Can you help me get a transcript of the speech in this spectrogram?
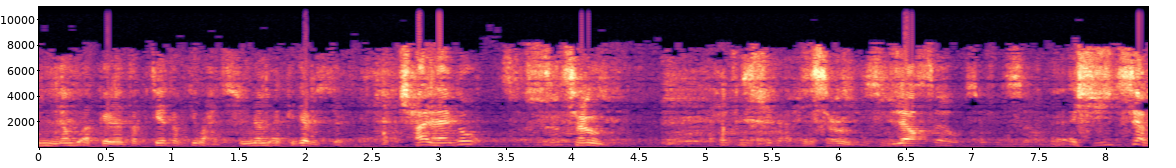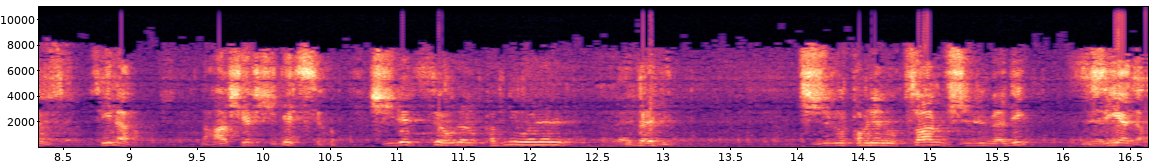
سنة مؤكدة تركتي تركتي واحد السنة مؤكدة بزاف. شحال هادو؟ سعود سعود لا. سجدة السهو سيناها. العاشر سجدة السهو سجدة السهو لا القبلي ولا البعدي سجدة القبلي النقصان سجدة البعدي زيادة.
